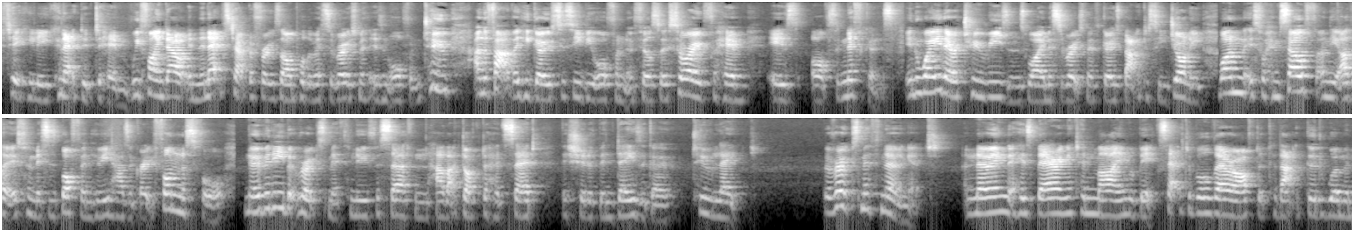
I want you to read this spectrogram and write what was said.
particularly connected to him. We find out in the next chapter, for example, that Mr. Rokesmith is an orphan too, and the fact that he goes to see the orphan and feels so sorry for him is of significance. In a way, there are two reasons why Mr. Rokesmith goes back to see Johnny. One is for himself, and the other is for Mrs. Boffin, who he has a great fondness for. Nobody but Rokesmith knew for certain how that doctor had said this should have been days ago, too late. But Rokesmith knowing it, and knowing that his bearing it in mind would be acceptable thereafter to that good woman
